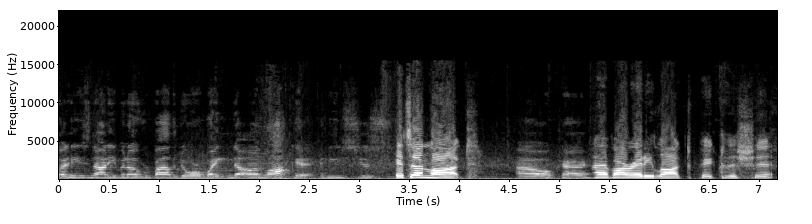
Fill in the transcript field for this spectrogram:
But he's not even over by the door waiting to unlock it. He's just. It's unlocked. Oh, okay. I've already locked picked this shit.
